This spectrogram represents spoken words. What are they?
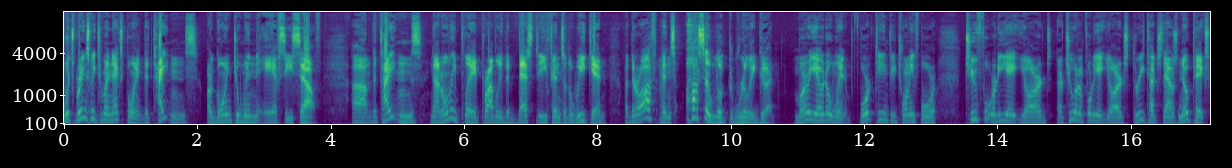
which brings me to my next point. The Titans are going to win the AFC South. Um, the Titans not only played probably the best defense of the weekend, but their offense also looked really good. Mariota went 14 through 24, 248 yards or 248 yards, three touchdowns, no picks.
